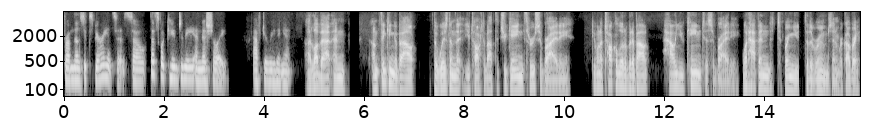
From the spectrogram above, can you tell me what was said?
from those experiences. So that's what came to me initially after reading it. I love that. And I'm thinking about the wisdom that you talked about that you gained through sobriety. Do you want to talk a little bit about how you came to sobriety? What happened to bring you to the rooms in recovery?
